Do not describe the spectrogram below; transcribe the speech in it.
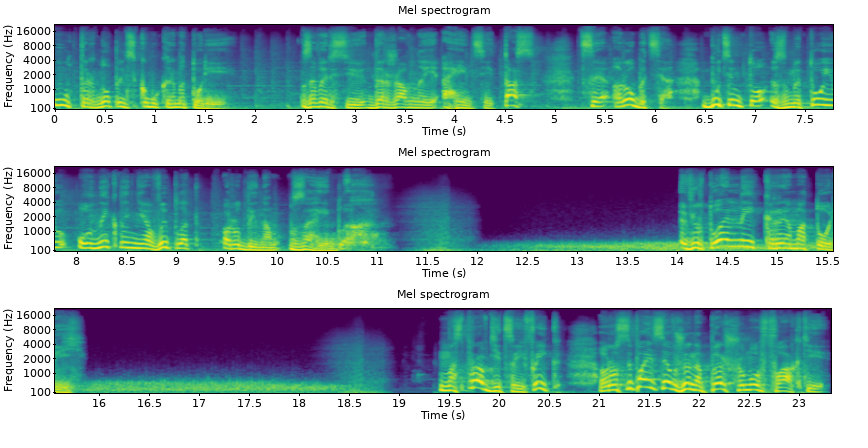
у Тернопільському крематорії. За версією Державної агенції ТАСС, це робиться буцімто з метою уникнення виплат родинам загиблих. Віртуальний крематорій. Насправді цей фейк розсипається вже на першому факті.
